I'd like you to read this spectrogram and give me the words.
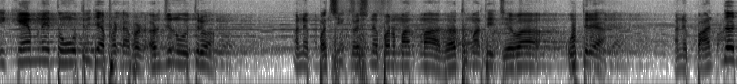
એ કેમ નહીં, તું ઉતરી જા ફટાફટ. અર્જુન ઉતર્યો અને પછી કૃષ્ણ પરમાત્મા રથમાંથી જેવા ઉતર્યા અને પાંચ દસ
